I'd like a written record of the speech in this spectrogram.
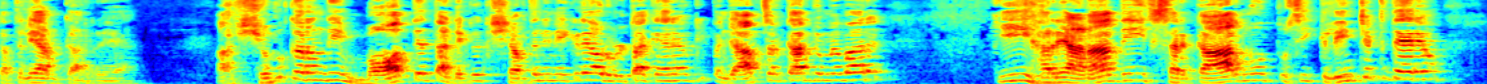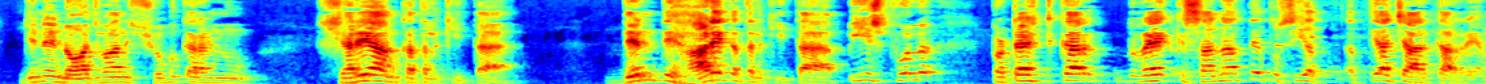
ਕਤਲੇਆਮ ਕਰ ਰਹੇ ਆ। ਸ਼ੁਭ ਕਰਨ ਦੀ ਮੌਤ ਤੇ ਤੁਹਾਡੇ ਕੋਲ ਸ਼ਬਦ ਨਹੀਂ ਨਿਕਲਿਆ ਔਰ ਉਲਟਾ ਕਹਿ ਰਹੇ ਹੋ ਕਿ ਪੰਜਾਬ ਸਰਕਾਰ ਜ਼ਿੰਮੇਵਾਰ ਹੈ? ਕੀ ਹਰਿਆਣਾ ਦੀ ਸਰਕਾਰ ਨੂੰ ਤੁਸੀਂ ਕਲੀਨ ਚਿੱਟ ਦੇ ਰਹੇ ਹੋ ਜਿਨੇ ਨੌਜਵਾਨ ਸ਼ੁਭ ਕਰਨ ਨੂੰ ਸ਼ਰੇਆਮ ਕਤਲ ਕੀਤਾ ਹੈ, ਦਿਨ ਦਿਹਾੜੇ ਕਤਲ ਕੀਤਾ ਹੈ ਪੀਸਫੁਲ ਪ੍ਰੋਟੈਸਟ ਕਰ ਰਹੇ ਕਿਸਾਨਾਂ ਤੇ ਤੁਸੀਂ ਅਤਿਆਚਾਰ ਕਰ ਰਹੇ ਹੋ?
